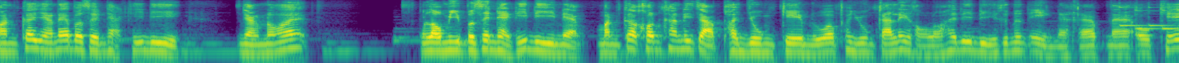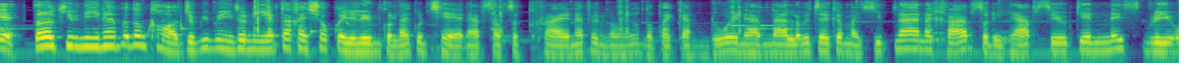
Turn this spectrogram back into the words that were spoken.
มันก็ยังได้เปอร์เซ็นต์แท็กที่ดี อย่างน้อย เรามีเปอร์เซ็นต์แท็กที่ดีเนี่ย มันก็ค่อนข้างที่จะพยุงเกมหรือว่าพยุงการเล่นของเราให้ได้ดีขึ้นนั่นเองนะครับนะ โอเคสำหรับคลิปนี้นะก็ต้องขอจบคลิปเพียงเท่านี้ถ้าใครชอบก็อย่าลืมกดไลค์กดแชร์นะครับ subscribe นะเป็นกำลังใจต่อไปกันด้วยนะครับนะแล้วไปเจอกันใหม่คลิปหน้านะครับสวัสดีครับ see you again next video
